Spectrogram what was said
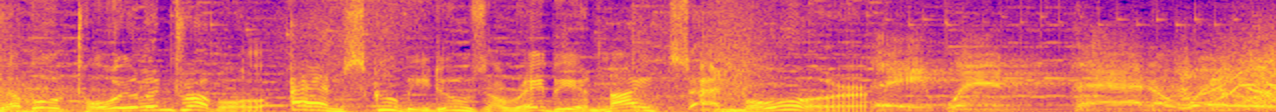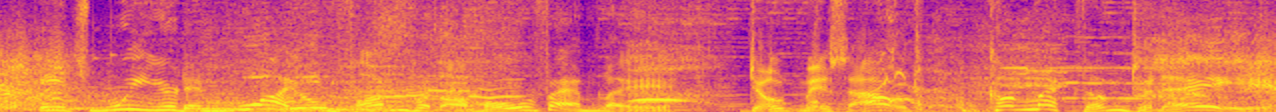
Double Toil and Trouble. And Scooby-Doo's Arabian Nights and more. They went that away. It's weird and wild fun for the whole family. Don't miss out. Collect them today.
